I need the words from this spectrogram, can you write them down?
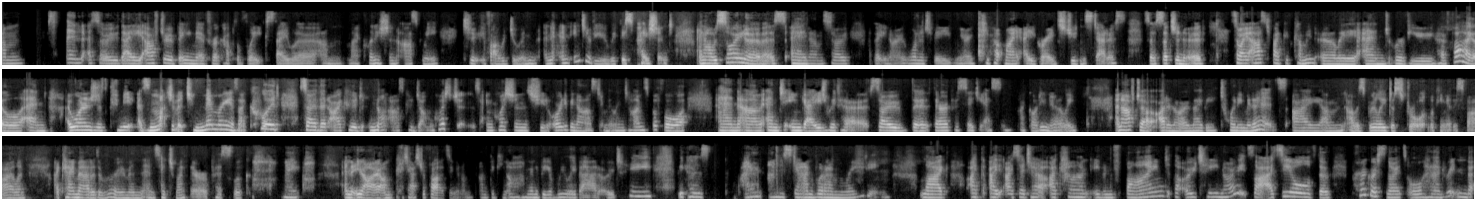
and so they after being there for a couple of weeks they were um, my clinician asked me to if i would do an, an, an, interview with this patient. And i was so nervous and um, so but you know wanted to be you know keep up my a grade student status. So such a nerd. So i asked if i could come in early and review her file and i wanted to just commit as much of it to memory as i could so that i could not ask her dumb questions and questions she'd already been asked a million times before. And um, and to engage with her so the therapist said yes i got in early and after i don't know maybe 20 minutes i um, i was really distraught looking at this file and i came out of the room and, and said said to my therapist, look, oh, mate, oh. and you know, I'm catastrophizing and I'm, I'm thinking, oh, I'm going to be a really bad OT because I don't understand what I'm reading. Like I, I, I, said to her, I can't even find the OT notes. Like I see all of the progress notes all handwritten, but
